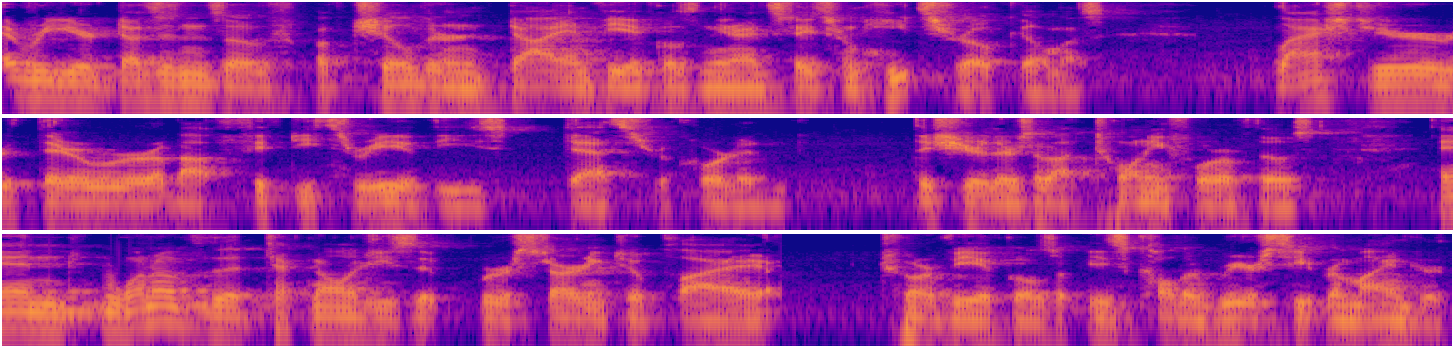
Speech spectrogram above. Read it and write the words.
every year dozens of, of children die in vehicles in the United States from heat stroke illness. Last year, there were about 53 of these deaths recorded. This year, there's about 24 of those. And one of the technologies that we're starting to apply to our vehicles is called a rear seat reminder.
